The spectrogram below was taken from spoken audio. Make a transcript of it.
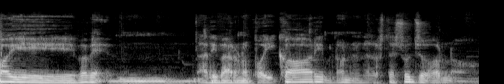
poi vabbè mh, arrivarono poi i cori non nello stesso giorno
